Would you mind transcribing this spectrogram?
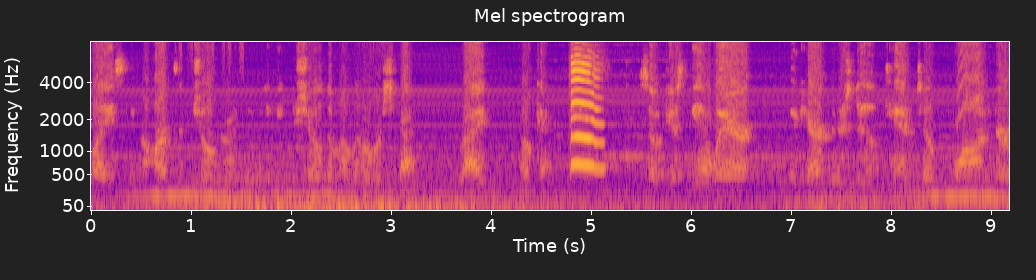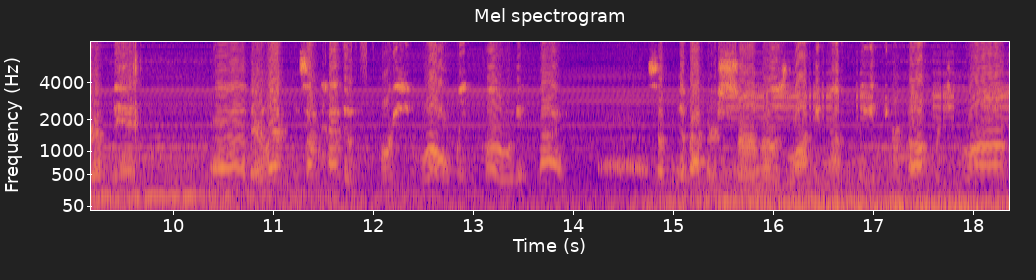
place in the hearts of children and we need to show them a little respect, right? Okay. So just be aware, the characters do tend to wander a bit. Uh, they're left in some kind of free roaming mode at night. Uh, something about their servos locking up if they get turned off for too long.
